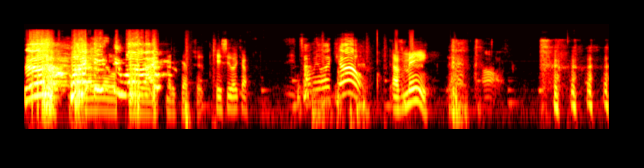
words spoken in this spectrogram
No! Why, Casey? Why? gotta catch it. Casey, let go. You told me let go. Of me. Oh. oh,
